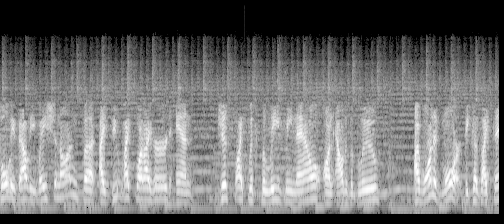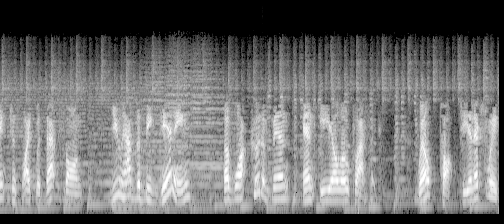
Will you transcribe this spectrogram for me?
full evaluation on, but I do like what I heard, and just like with Believe Me Now on Out of the Blue, I wanted more because I think, just like with that song, you have the beginning of what could have been an ELO classic. Well, talk to you next week.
